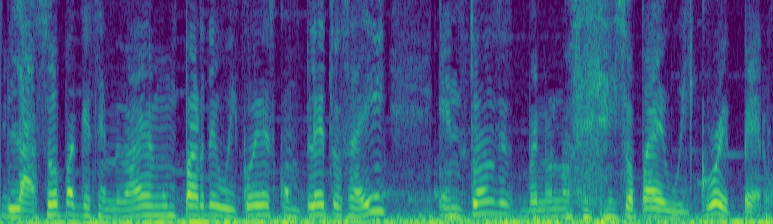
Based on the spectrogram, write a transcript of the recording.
la sopa que se me vayan un par de wicoides completos ahí. Entonces, bueno, no sé si hay sopa de wicoy, pero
